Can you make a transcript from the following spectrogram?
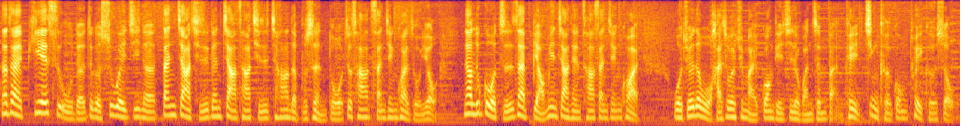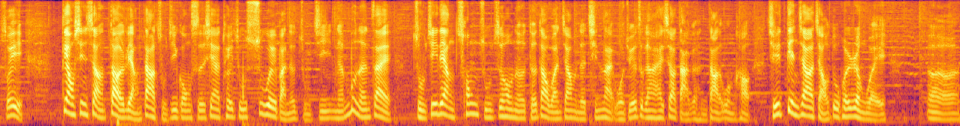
那在 PS 五的这个数位机呢，单价其实跟价差其实差的不是很多，就差三千块左右。那如果只是在表面价钱差三千块。我觉得我还是会去买光碟机的完整版，可以进可攻退可守。所以调性上，到底两大主机公司现在推出数位版的主机，能不能在主机量充足之后呢，得到玩家们的青睐？我觉得这个还是要打个很大的问号。其实店家的角度会认为，呃，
